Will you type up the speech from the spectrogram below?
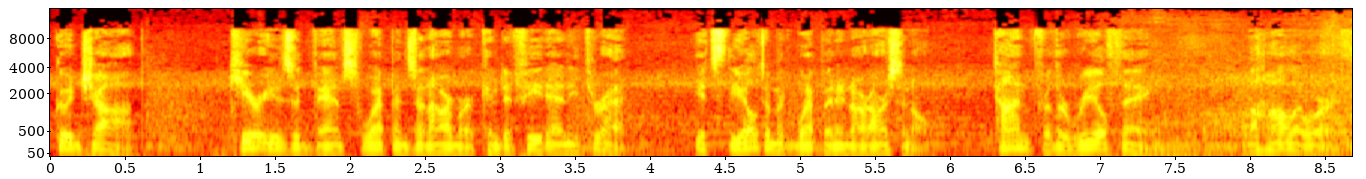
Good job. Kiryu's advanced weapons and armor can defeat any threat. It's the ultimate weapon in our arsenal. Time for the real thing. The Hollow Earth.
